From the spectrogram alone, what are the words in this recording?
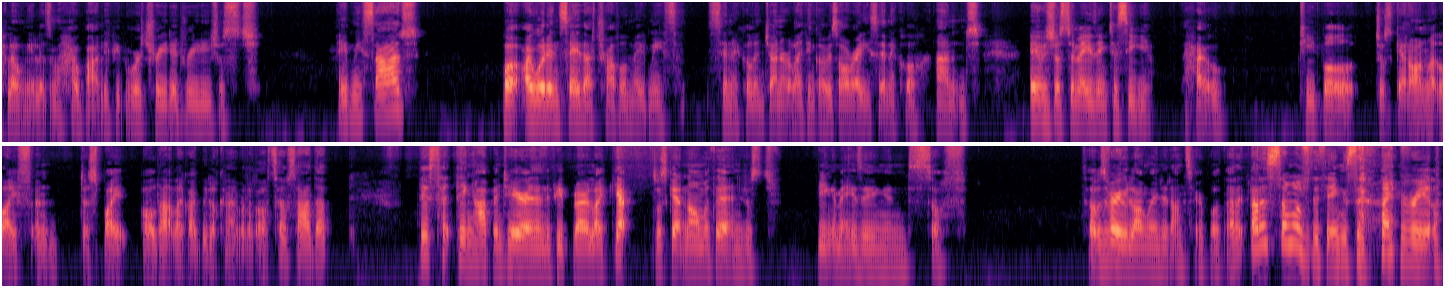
colonialism, how badly people were treated, really just made me sad. But I wouldn't say that travel made me cynical in general. I think I was already cynical, and it was just amazing to see how people just get on with life and despite all that like i'd be looking at it like oh it's so sad that this thing happened here and then the people are like yep just getting on with it and just being amazing and stuff so that was a very long-winded answer but that, that is some of the things that i've realized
